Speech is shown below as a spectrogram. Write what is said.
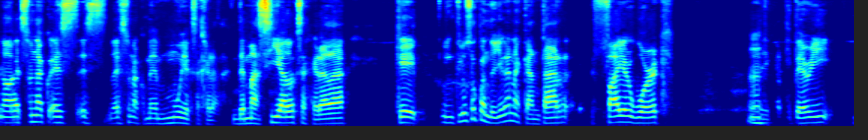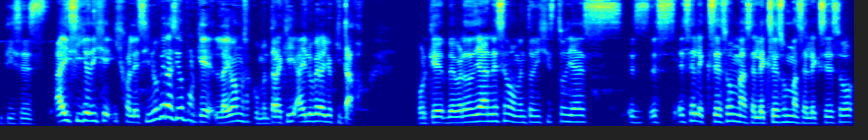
no, es, una, es, es, es una comedia muy exagerada, demasiado exagerada, que incluso cuando llegan a cantar Firework mm. de Katy Perry, dices, ay, sí, yo dije, híjole, si no hubiera sido porque la íbamos a comentar aquí, ahí lo hubiera yo quitado. Porque de verdad ya en ese momento dije, esto ya es, es, es, el exceso más el exceso más el exceso.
